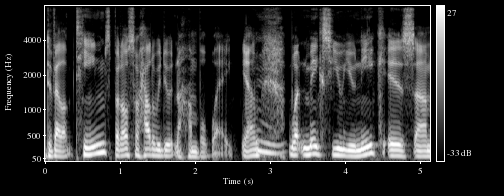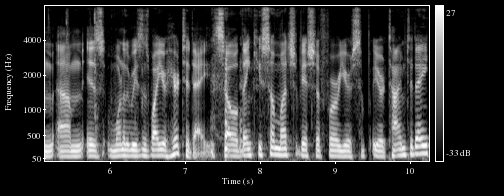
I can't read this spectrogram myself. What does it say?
develop teams, but also how do we do it in a humble way? Yeah, mm. what makes you unique is um, um, is one of the reasons why you're here today. So thank you so much, Wiesia, for your your time today.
